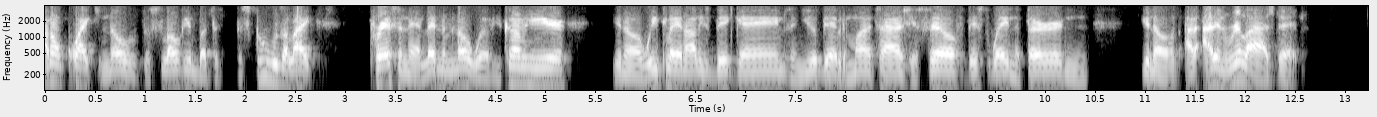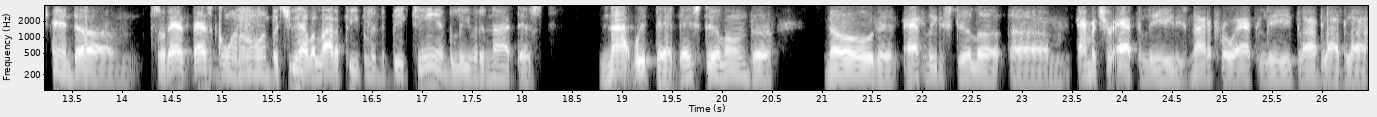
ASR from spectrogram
I don't quite know the slogan, but the, the schools are like pressing that, letting them know, well, if you come here, you know, we play in all these big games, and you'll be able to monetize yourself this way and the third, and you know, I, I didn't realize that and um, so that that's going on. But you have a lot of people in the Big Ten, believe it or not, that's not with that. They still on the no, the athlete is still a um, amateur athlete. He's not a pro athlete. Blah blah blah.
